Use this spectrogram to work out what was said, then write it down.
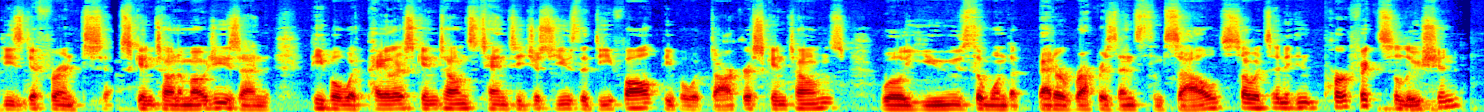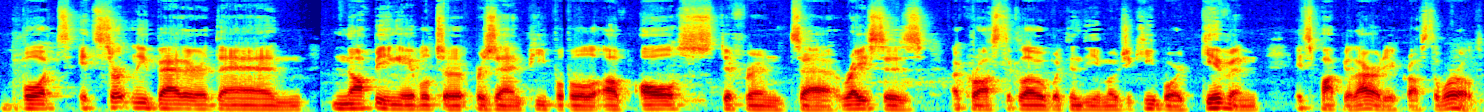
these different skin tone emojis and people with paler skin tones tend to just use the default. People with darker skin tones will use the one that better represents themselves. So it's an imperfect solution but it's certainly better than not being able to present people of all different uh, races across the globe within the emoji keyboard given its popularity across the world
